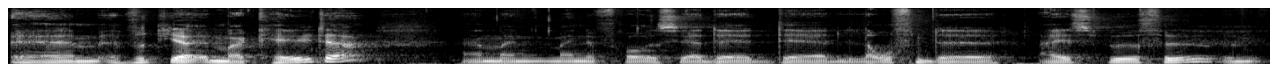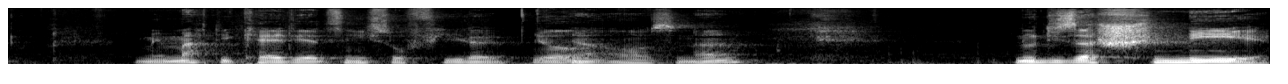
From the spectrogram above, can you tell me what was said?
Ähm, es wird ja immer kälter. Ja, mein, meine Frau ist ja der, der laufende Eiswürfel und mir macht die Kälte jetzt nicht so viel Ja. aus. Ne? Nur dieser Schnee,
